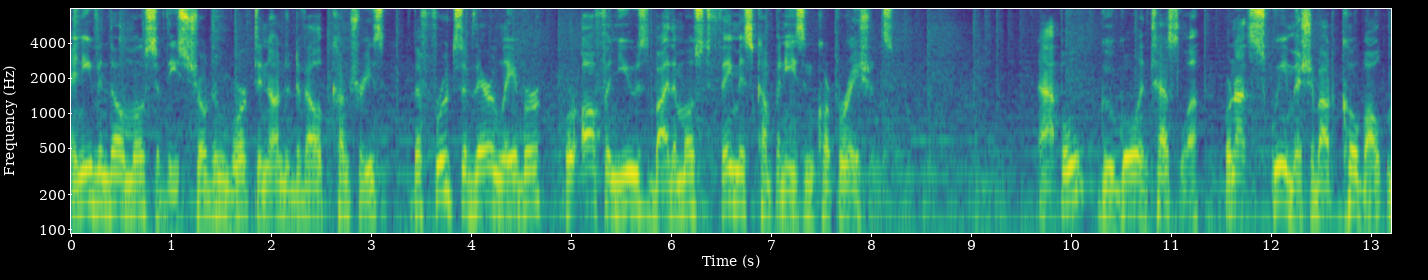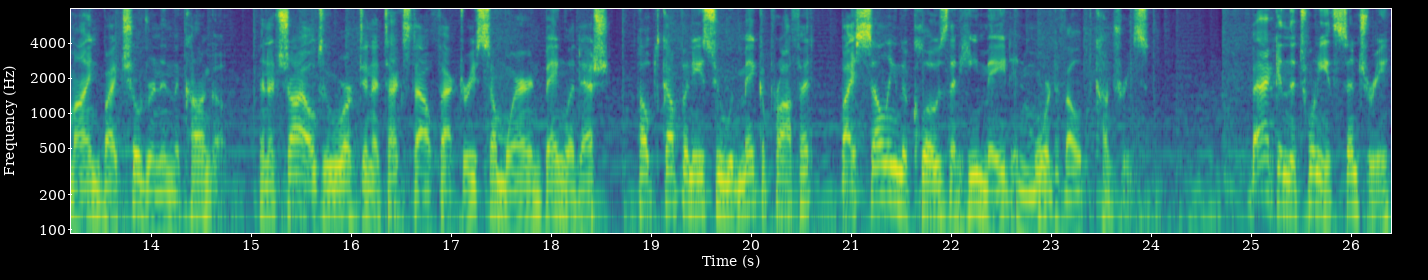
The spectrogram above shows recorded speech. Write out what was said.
And even though most of these children worked in underdeveloped countries, the fruits of their labor were often used by the most famous companies and corporations. Apple, Google, and Tesla were not squeamish about cobalt mined by children in the Congo, and a child who worked in a textile factory somewhere in Bangladesh helped companies who would make a profit by selling the clothes that he made in more developed countries. Back in the 20th century,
